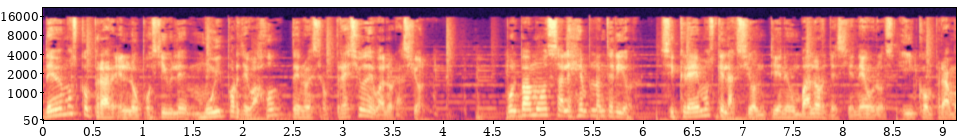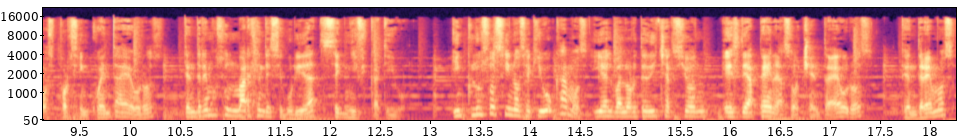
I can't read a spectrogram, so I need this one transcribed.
Debemos comprar en lo posible muy por debajo de nuestro precio de valoración. Volvamos al ejemplo anterior. Si creemos que la acción tiene un valor de 100 euros y compramos por 50 euros, tendremos un margen de seguridad significativo. Incluso si nos equivocamos y el valor de dicha acción es de apenas 80 euros, tendremos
